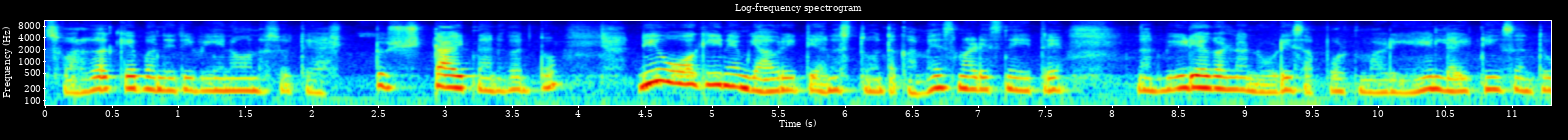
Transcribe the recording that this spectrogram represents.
ಸ್ವರ್ಗಕ್ಕೆ ಬಂದಿದ್ದೀವಿ ಏನೋ ಅನಿಸುತ್ತೆ. ಅಷ್ಟು ಇಷ್ಟ ಆಯ್ತು ನನಗಂತೂ. ನೀವು ಹೋಗಿ ನಿಮ್ಗೆ ಯಾವ ರೀತಿ ಅನ್ನಿಸ್ತು ಅಂತ ಕಮೆಂಟ್ಸ್ ಮಾಡಿ ಸ್ನೇಹಿತರೆ. ನನ್ನ ವೀಡಿಯೋಗಳನ್ನ ನೋಡಿ ಸಪೋರ್ಟ್ ಮಾಡಿ. ಏನು ಲೈಟಿಂಗ್ಸ್ ಅಂತೂ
